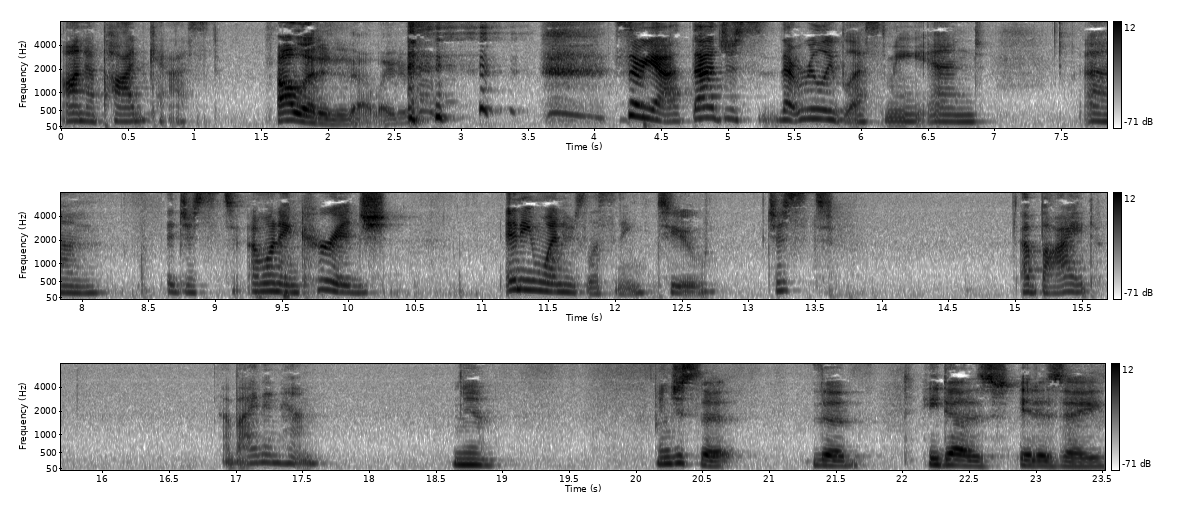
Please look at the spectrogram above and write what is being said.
on a podcast. I'll edit it out later. So yeah, that just that really blessed me, and um, it just I want to encourage anyone who's listening to just abide, abide in Him. Yeah. And just the the he does it is a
